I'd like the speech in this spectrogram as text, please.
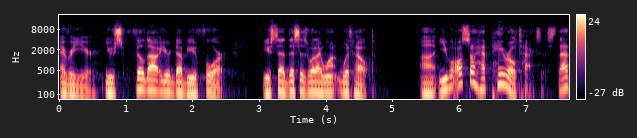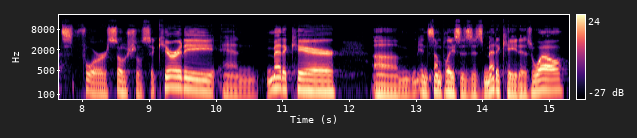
every year, you filled out your W four, you said this is what I want withheld uh, you also have payroll taxes. That's for Social Security and Medicare. Um, in some places, it's Medicaid as well.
